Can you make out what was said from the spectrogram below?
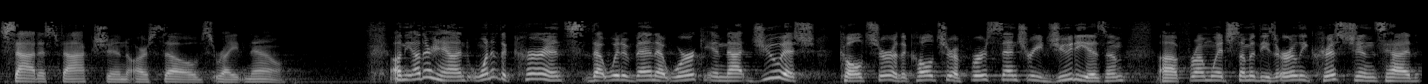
satisfaction ourselves right now. On the other hand, one of the currents that would have been at work in that Jewish culture, or the culture of first century Judaism, uh, from which some of these early Christians had,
